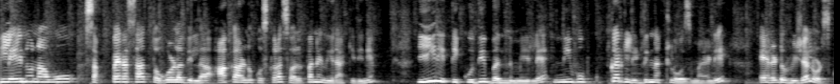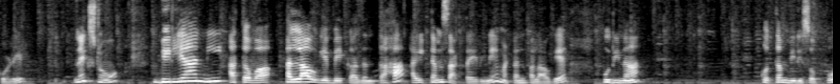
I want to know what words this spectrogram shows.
ಇಲ್ಲೇನು ನಾವು ಸಪ್ಪೆ ರಸ ತಗೊಳ್ಳೋದಿಲ್ಲ. ಆ ಕಾರಣಕ್ಕೋಸ್ಕರ ಸ್ವಲ್ಪನೇ ನೀರು ಹಾಕಿದ್ದೀನಿ ಈ ರೀತಿ ಕುದಿ ಬಂದ ಮೇಲೆ ನೀವು ಕುಕ್ಕರ್ ಲಿಡ್ಡನ್ನ ಕ್ಲೋಸ್ ಮಾಡಿ ಎರಡು ವಿಷಲ್ ಒಡಿಸ್ಕೊಳ್ಳಿ. ನೆಕ್ಸ್ಟು ಬಿರಿಯಾನಿ ಅಥವಾ ಪಲಾವ್ಗೆ ಬೇಕಾದಂತಹ ಐಟಮ್ಸ್ ಹಾಕ್ತಾಯಿದ್ದೀನಿ ಮಟನ್ ಪಲಾವ್ಗೆ, ಪುದೀನ, ಕೊತ್ತಂಬರಿ ಸೊಪ್ಪು.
